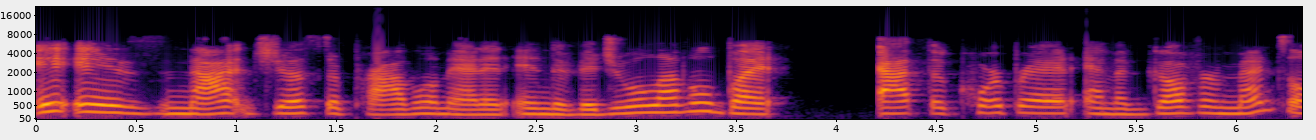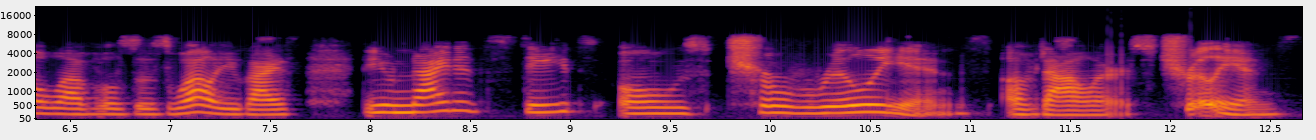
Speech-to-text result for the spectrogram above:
It is not just a problem at an individual level, but at the corporate and the governmental levels as well, you guys. The United States owes trillions of dollars, trillions.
